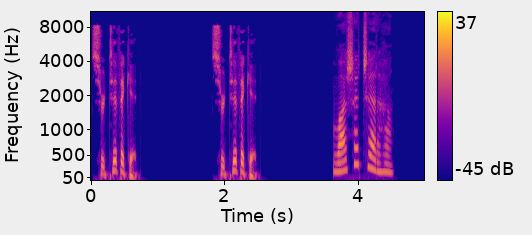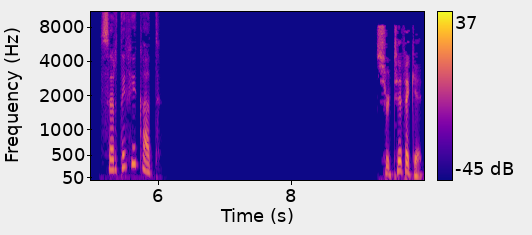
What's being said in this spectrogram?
Certificate. Certificate. Ваша черга. Сертифікат. Certificate.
